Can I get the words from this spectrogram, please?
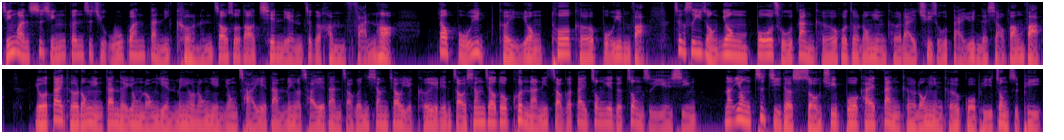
尽管事情跟自己无关，但你可能遭受到牵连，这个很烦哈。要补运，可以用脱壳补运法，这个是一种用剥除蛋壳或者龙眼壳来去除歹运的小方法。有带壳龙眼干的用龙眼，没有龙眼用茶叶蛋，没有茶叶蛋找根香蕉也可以，连找香蕉都困难，你找个带粽叶的粽子也行。那用自己的手去剥开蛋壳、龙眼壳、果皮、粽子皮，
